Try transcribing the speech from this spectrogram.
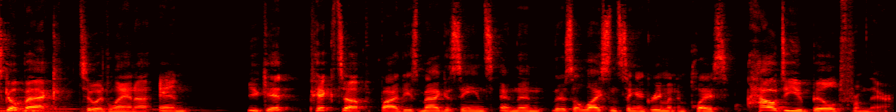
Let's go back to Atlanta and you get picked up by these magazines and then there's a licensing agreement in place. How do you build from there?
